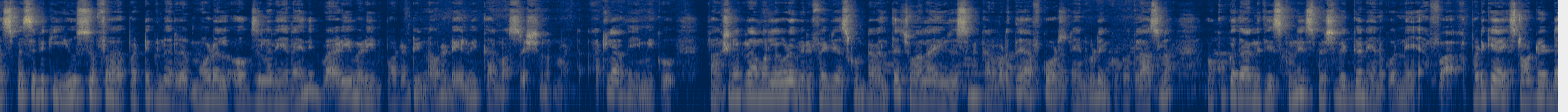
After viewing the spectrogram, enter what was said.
specific use of particular modal auxiliary అనేది very very important in our daily conversation అనమాట అట్లా అది మీకు ఫంక్షనల్ గ్రామర్లో కూడా వెరిఫై చేసుకుంటా వెళ్తే చాలా యూజెస్ కనబడతాయి. అఫ్ కోర్స్ నేను కూడా ఇంకొక క్లాస్లో ఒక్కొక్క దాన్ని తీసుకుని స్పెసిఫిక్గా నేను కొన్ని అప్పటికే I started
